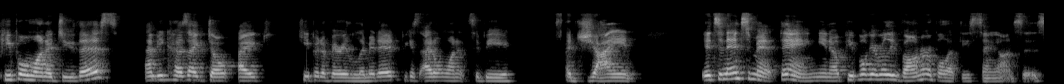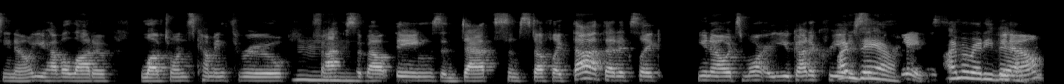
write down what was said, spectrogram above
people want to do this, and because I don't, I keep it a very limited because I don't want it to be a giant. It's an intimate thing, you know. People get really vulnerable at these seances. You know, you have a lot of loved ones coming through, facts Mm. about things and deaths and stuff like that. That it's like, you know, it's more. You got to create. I'm there. space. I'm already you there. know?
